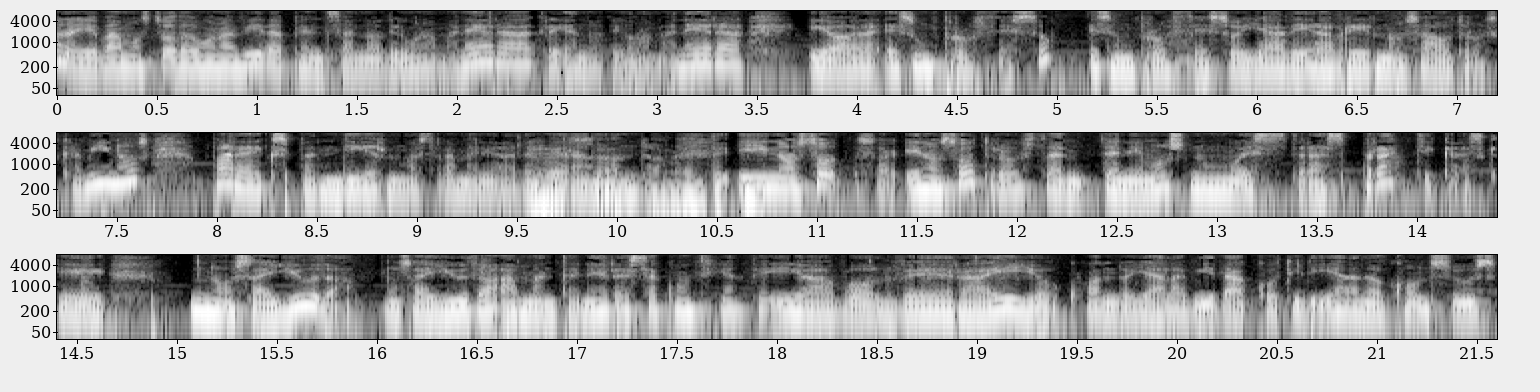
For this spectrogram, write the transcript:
Bueno, llevamos toda una vida pensando de una manera, creyendo de una manera, y ahora es un proceso, es un proceso ya de abrirnos a otros caminos para expandir nuestra manera de ver el mundo. Y, Y- nosotros, y nosotros tenemos nuestras prácticas que nos ayuda, nos ayuda a mantener esa conciencia y a volver a ello cuando ya la vida cotidiana con sus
